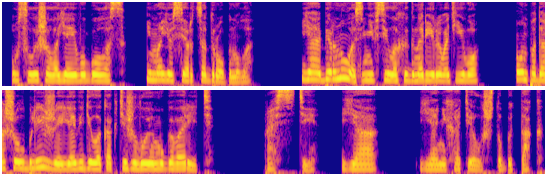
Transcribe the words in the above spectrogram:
— услышала я его голос, и мое сердце дрогнуло. Я обернулась, не в силах игнорировать его. Он подошел ближе, и я видела, как тяжело ему говорить. «Прости, я... я не хотел, чтобы так...»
